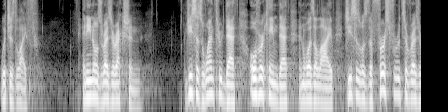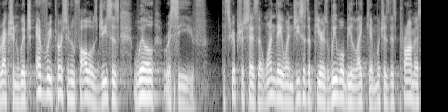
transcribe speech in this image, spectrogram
which is life. And he knows resurrection Jesus went through death, overcame death, and was alive. Jesus was the first fruits of resurrection, which every person who follows Jesus will receive. The scripture says that one day when Jesus appears, we will be like him, which is this promise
